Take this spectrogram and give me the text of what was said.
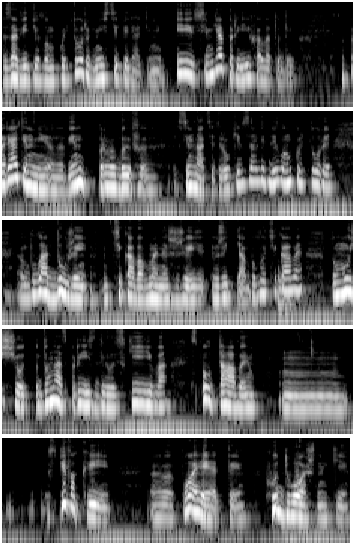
за відділом культури в місті Пірятіні. І сім'я переїхала туди. В Пирятині е, він проробив е, 17 років за відділом культури. Е, Була дуже цікава в мене жи- життя було цікаве, тому що до нас приїздили з Києва, з Полтави, співаки. е, Поети, художники.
